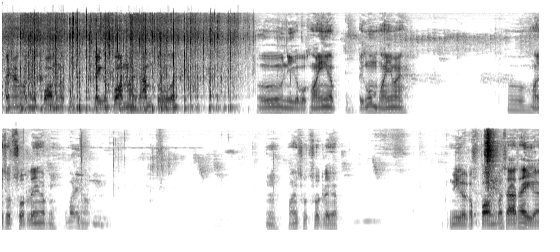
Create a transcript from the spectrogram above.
ไปหาหอยกระป๋อมครับนี่ ได้กระป๋อมมาสามตัวครับโอ้นี่ก็บอกหอยครับ ไปงมหอยมาโอ้หอยสดๆเลยครับนี่อืมหอยสดๆเลยครับ นี่ก็กระป๋อมภาษาไทยก็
